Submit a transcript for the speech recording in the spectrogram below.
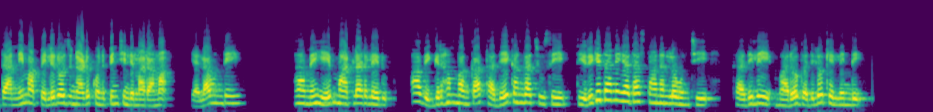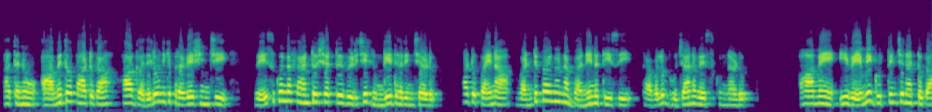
దాన్ని మా పెళ్ళి రోజు నాడు కొనిపించింది మా రామ. ఎలా ఉంది? ఆమె ఏం మాట్లాడలేదు. ఆ విగ్రహం వంక తదేకంగా చూసి తిరిగి దాన్ని యథాస్థానంలో ఉంచి కదిలి మరో గదిలోకెళ్ళింది. అతను ఆమెతో పాటుగా ఆ గదిలోనికి ప్రవేశించి వేసుకున్న ఫ్యాంటు షర్టు విడిచి లుంగీ ధరించాడు. అటుపైన వంటిపైనున్న బనీను తీసి టవలు భుజాన వేసుకున్నాడు. ఆమె ఇవేమీ గుర్తించినట్టుగా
